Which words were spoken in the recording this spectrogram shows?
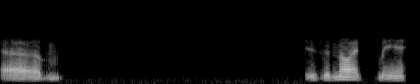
um, is a nightmare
